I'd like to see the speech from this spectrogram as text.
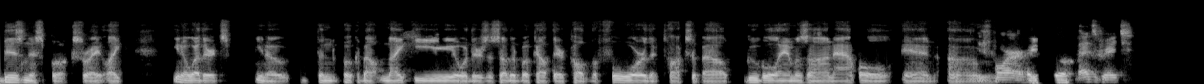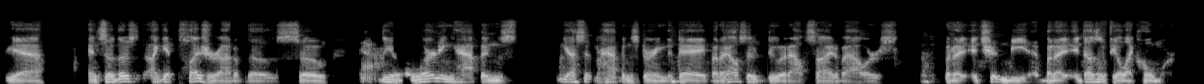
business books, right? Like, you know, whether it's you know the book about Nike or there's this other book out there called The Four that talks about Google, Amazon, Apple, and um, Four. That's great. Yeah, and so those I get pleasure out of those. So yeah. you know, learning happens. Mm. Yes, it happens during the day, but I also do it outside of hours. But I, it shouldn't be. But I, it doesn't feel like homework.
